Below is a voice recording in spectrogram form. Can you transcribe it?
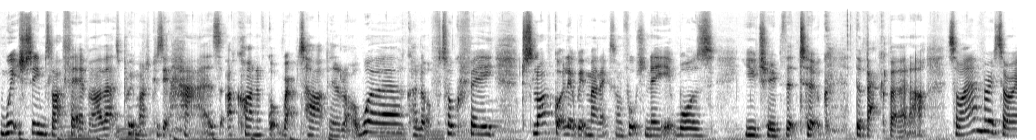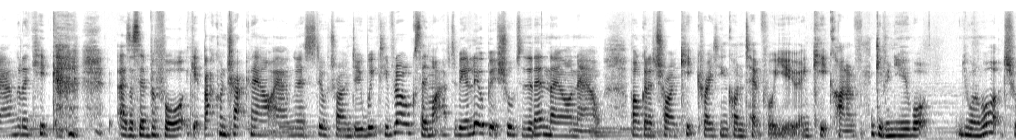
which seems like forever that's pretty much because it has. I kind of got wrapped up in a lot of work a lot of photography. Just life got a little bit manic so unfortunately it was YouTube that took the back burner. So I am very sorry I'm going to keep as I said before get back on track now. I am going to still try and do weekly vlogs. They might have to be a little bit shorter than they are now but I'm going to try and keep creating content for you and keep kind of giving you what you want to watch.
